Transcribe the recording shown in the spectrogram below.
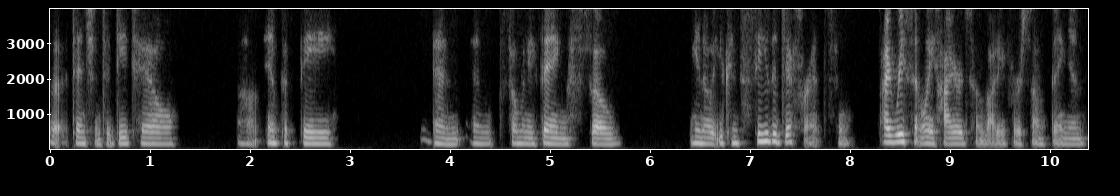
attention to detail, um, empathy, and and so many things. So, you know, you can see the difference. And I recently hired somebody for something and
